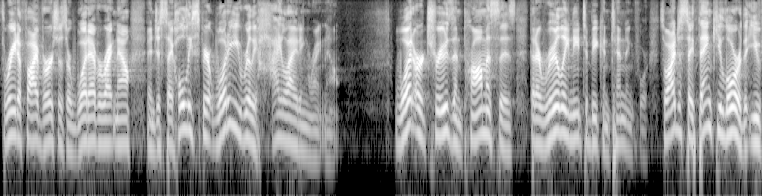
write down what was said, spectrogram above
three to five verses or whatever right now and just say holy spirit what are you really highlighting right now? What are truths and promises that i really need to be contending for? So i just say thank you lord that you've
